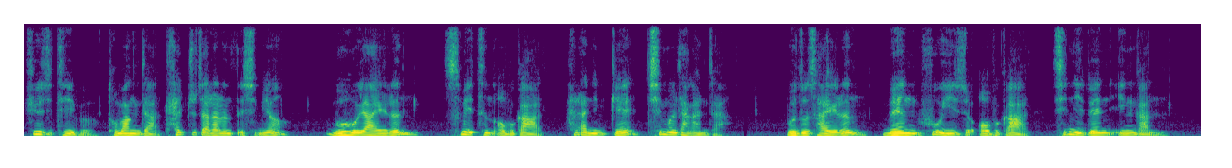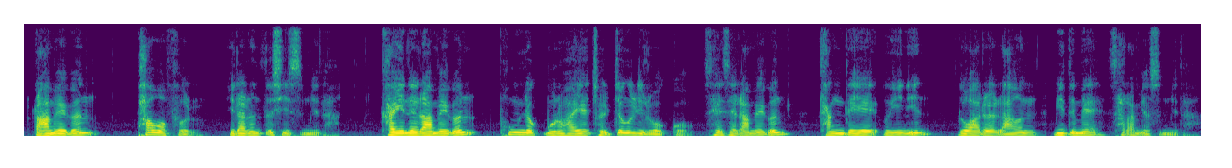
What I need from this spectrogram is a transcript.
fugitive, 도망자, 탈주자라는 뜻이며 므후야엘은 smitten of God, 하나님께 침을 당한 자. 므드사엘은 man who is of God, 신이 된 인간. 라멕은 powerful이라는 뜻이 있습니다. 가인의 라멕은 폭력 문화의 절정을 이루었고 셋의 라멕은 당대의 의인인 노아를 낳은 믿음의 사람이었습니다.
